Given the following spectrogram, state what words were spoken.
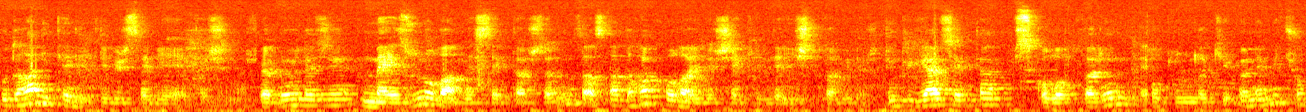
bu daha nitelikli bir seviyeye taşınır. Ve böylece mezun olan meslektaşlarımız aslında daha kolay bir şekilde iş bulabilir. Çünkü gerçekten psikologların e, toplumdaki önemi çok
